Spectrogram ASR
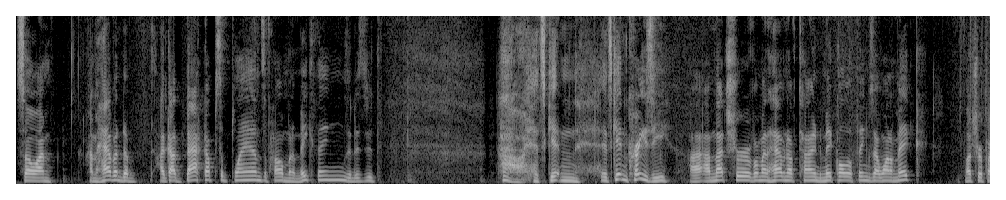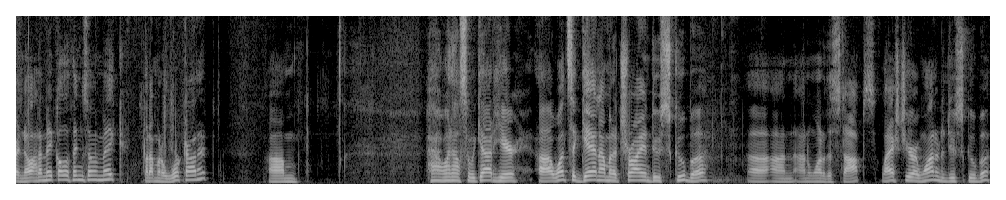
So I'm, I'm having to. I got backups of plans of how I'm to make things. It is, it, oh, it's getting, it's getting crazy. I, I'm not sure if I'm to have enough time to make all the things I want to make. I'm not sure if I know how to make all the things I'm to make, but I'm going to work on it. Um, oh, what else have we got here? Uh, once again, I'm going to try and do scuba uh, on, on one of the stops. Last year I wanted to do scuba,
